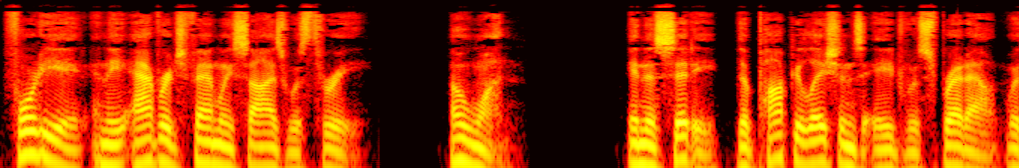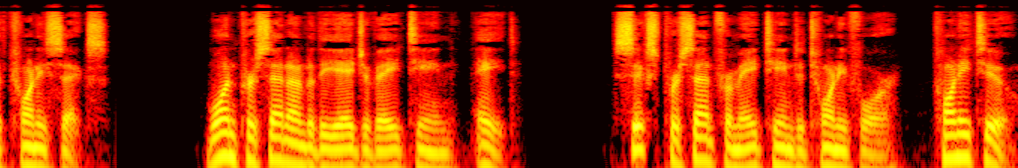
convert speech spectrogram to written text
48 and the average family size was 3. 01. In the city, the population's age was spread out with 26. 1% under the age of 18, 8. 6% from 18 to 24, 22.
